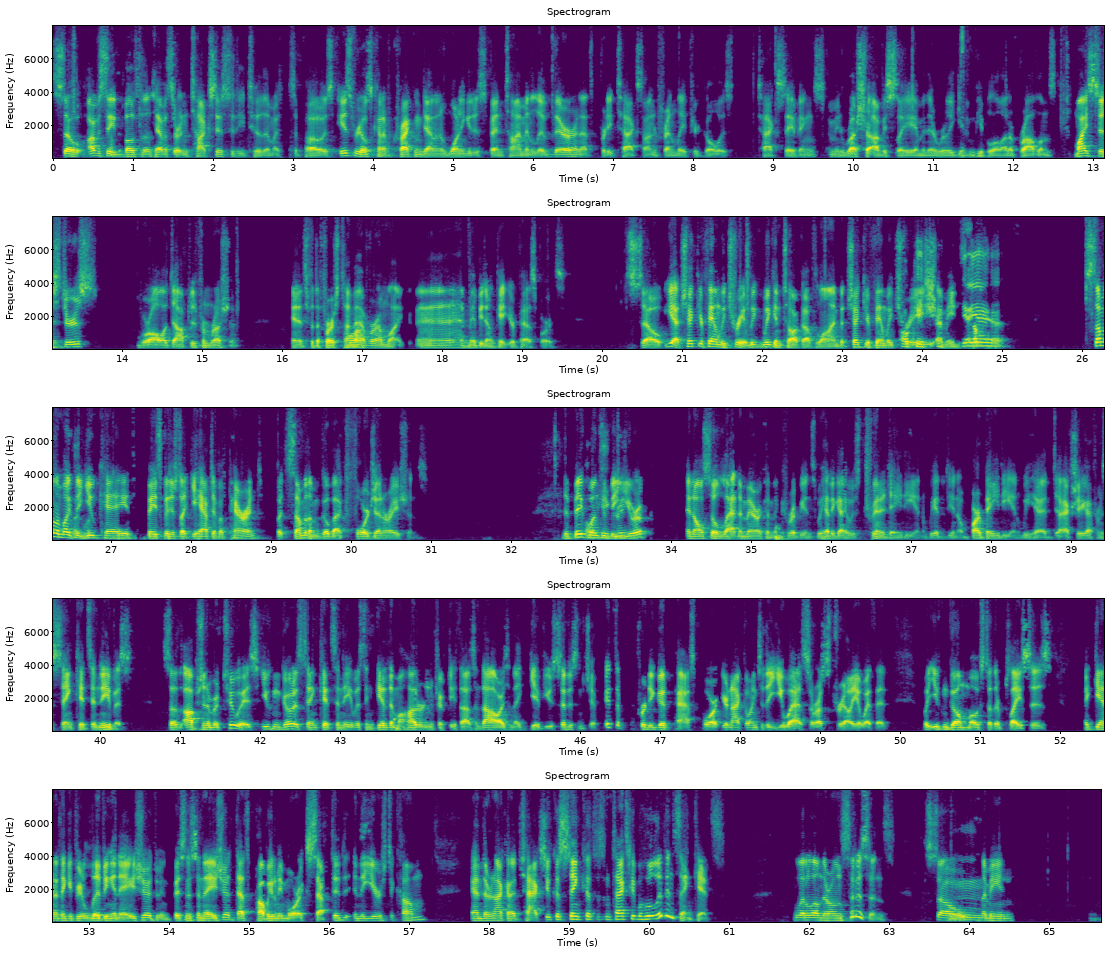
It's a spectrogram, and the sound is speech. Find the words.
So obviously, both of those have a certain toxicity to them, I suppose. Israel's kind of cracking down on wanting you to spend time and live there, and that's pretty tax unfriendly if your goal is tax savings. I mean, Russia, obviously, I mean, they're really giving people a lot of problems. My sisters were all adopted from Russia, and it's for the first time wow. ever. I'm like, eh, maybe don't get your passports. So yeah, check your family tree. We, we can talk offline, but check your family tree. Okay, sure. I mean, yeah, some, yeah, yeah. Some of them, like the UK, it's basically just like you have to have a parent, but some of them go back four generations. The big okay, ones would be great. Europe, and also Latin America and the Caribbean. So we had a guy who was Trinidadian. We had, you know, Barbadian. We had uh, actually a guy from St. Kitts and Nevis. So option number two is you can go to St. Kitts and Nevis and give them $150,000 and they give you citizenship. It's a pretty good passport. You're not going to the US or Australia with it, but you can go most other places. Again, I think if you're living in Asia, doing business in Asia, that's probably going to be more accepted in the years to come. And they're not going to tax you because St. Kitts doesn't tax people who live in St. Kitts, let alone their own citizens. So, mm. I mean,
